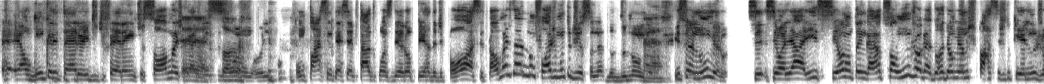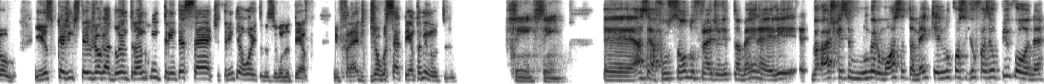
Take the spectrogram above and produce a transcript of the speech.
É, é, algum critério aí de diferente só, mas que é, às vezes só... um, um, passe interceptado considerou perda de posse e tal, mas é, não foge muito disso, né? Do, do número. É. Isso é número. Se, se, olhar aí, se eu não estou enganado, só um jogador deu menos passes do que ele no jogo. E isso porque a gente teve jogador entrando com 37, 38 no segundo tempo. E Fred jogou 70 minutos. Sim, sim. É, assim, a função do Fred ali também, né? Ele, acho que esse número mostra também que ele não conseguiu fazer o pivô, né?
